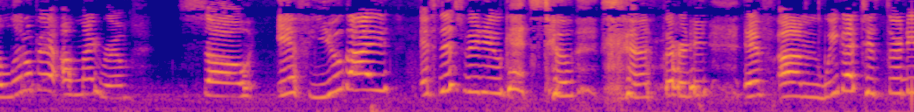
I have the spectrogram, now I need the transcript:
a little bit of my room. So if you guys, if this video gets to 30, if um we get to 30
